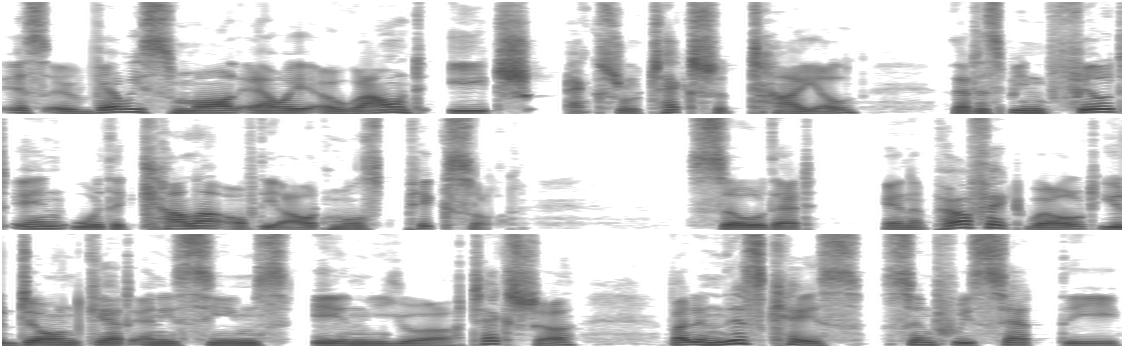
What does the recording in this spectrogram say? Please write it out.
is a very small area around each actual texture tile that has been filled in with the color of the outmost pixel. So that in a perfect world, you don't get any seams in your texture. But in this case, since we set the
